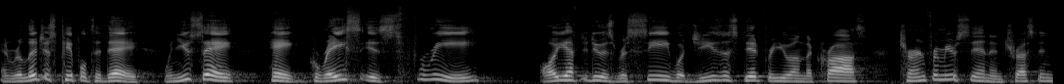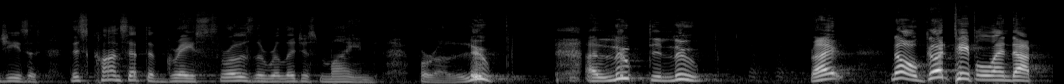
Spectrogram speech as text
And religious people today, when you say, hey, grace is free, all you have to do is receive what Jesus did for you on the cross, turn from your sin, and trust in Jesus. This concept of grace throws the religious mind for a loop, a loop de loop, right? No, good people end up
